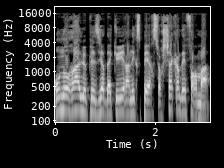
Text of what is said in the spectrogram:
On aura le plaisir d'accueillir un expert sur chacun des formats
